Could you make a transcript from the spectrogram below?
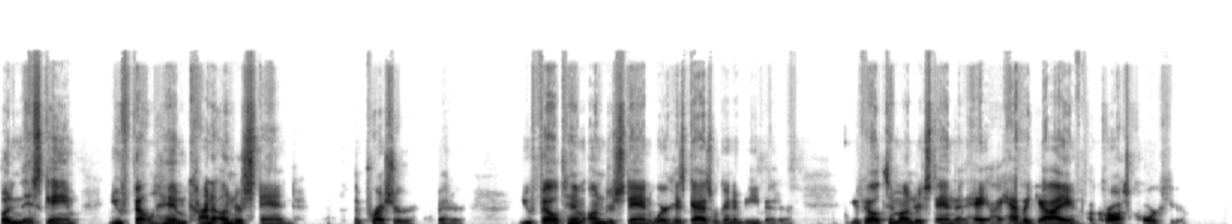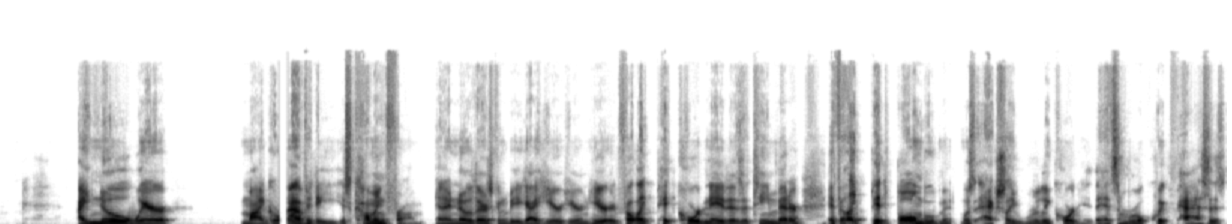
But in this game, you felt him kind of understand the pressure better. You felt him understand where his guys were going to be better. You felt him understand that, hey, I have a guy across court here. I know where my gravity is coming from. And I know there's going to be a guy here, here, and here. It felt like Pitt coordinated as a team better. It felt like Pitt's ball movement was actually really coordinated. They had some real quick passes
